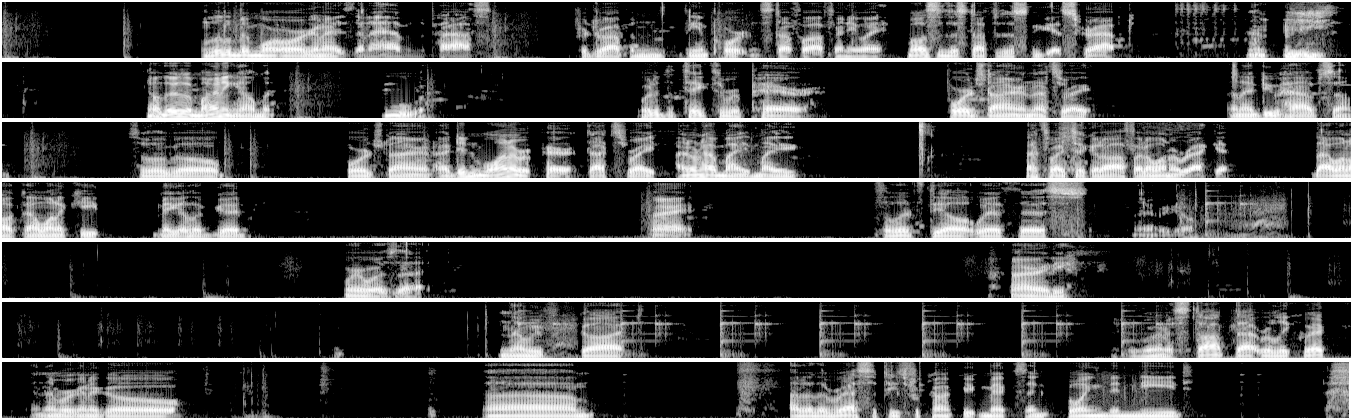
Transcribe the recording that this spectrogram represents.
a little bit more organized than I have in the past for dropping the important stuff off anyway. Most of the stuff is just going to get scrapped. oh, there's a mining helmet. Ooh. What did it take to repair? Forged iron, that's right. And I do have some. So we'll go forged iron. I didn't want to repair it. That's right. I don't have my, my that's why I took it off. I don't want to wreck it. That one I'll, I want to keep, make it look good. All right. So let's deal with this. There we go. Where was that? Alrighty. Now we've got... We're going to stop that really quick, and then we're going to go... Um, out of the recipes for concrete mix, I'm going to need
